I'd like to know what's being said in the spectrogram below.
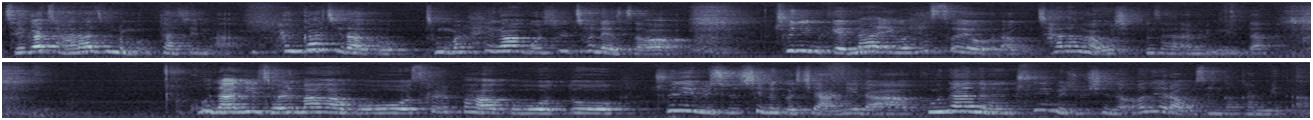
제가 잘하지는 못하지만 한 가지라도 정말 행하고 실천해서 주님께 나 이거 했어요 라고 자랑하고 싶은 사람입니다. 고난이 절망하고 슬퍼하고 또 주님이 주시는 것이 아니라 고난은 주님이 주시는 은혜라고 생각합니다.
